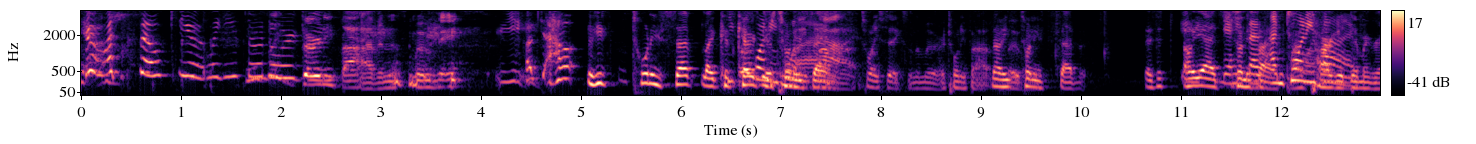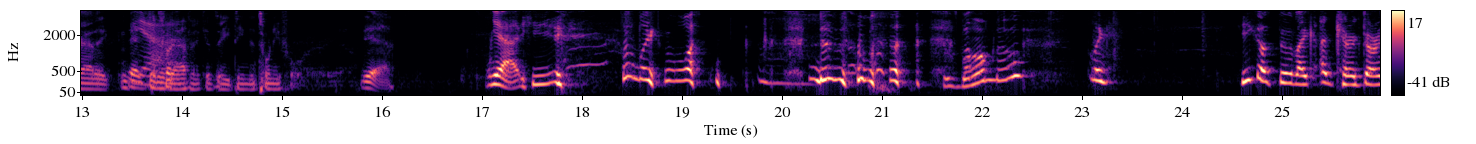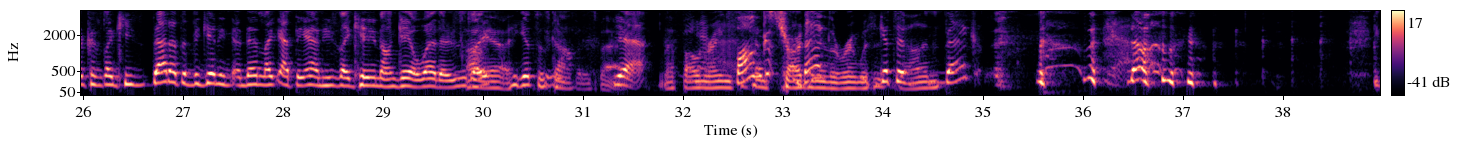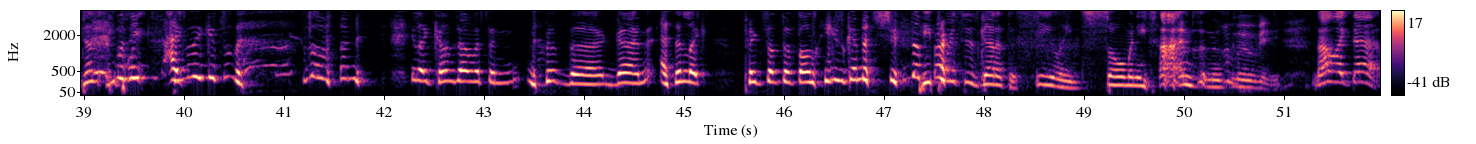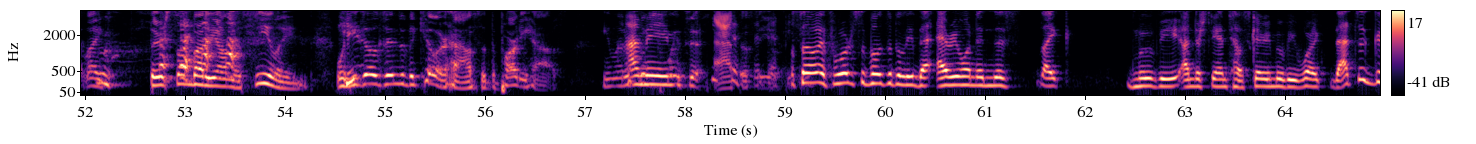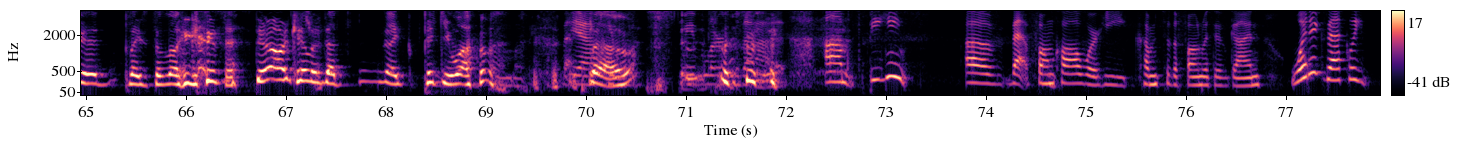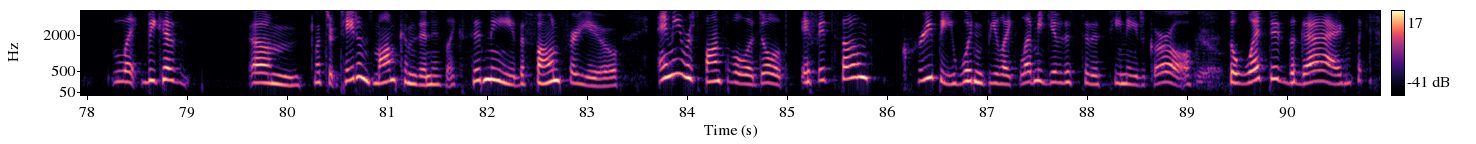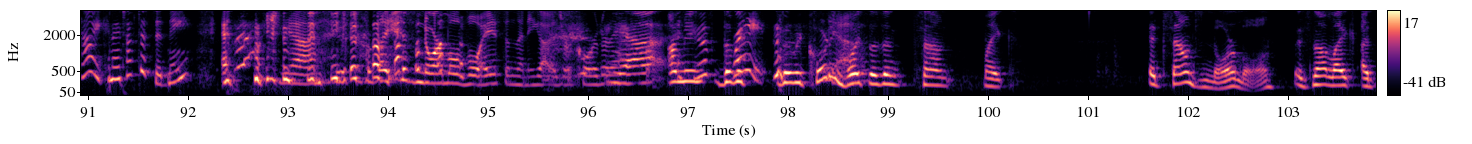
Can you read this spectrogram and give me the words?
it was so cute. Like he's so He's dorky. like 35 in this movie. Ye- How he's twenty seven? Like his He's character is 25. twenty seven. 25, 26 in the movie, or 25. No, he's movie. twenty seven. Is it? Oh yeah, it's Yeah, he twenty says, "I'm 25." Target demographic Yeah. demographic is 18 to 24. Yeah. Yeah, he like what? Does Does mom know? like he goes through like a character because like he's that at the beginning and then like at the end he's like hitting on Gale Weathers. It's Oh like, yeah, he gets his confidence back. Yeah. that phone rings. He comes charging back, in the room with he his gun. it back. Yeah. That He does. He, was he. I think it's so funny. He like comes out with the the gun and then like picks up the phone he's gonna shoot the he person. points his gun at the ceiling so many times in this movie. Not like that. Like there's somebody on the ceiling when he, He- goes into the killer house at the party house. He literally I mean, points it at the ceiling. deputy. So if we're supposed to believe that everyone in this like movie understands how scary movie works, that's a good place to look because there are killers that like pick you up. Yeah. So Suspended. We've learned that. Um, speaking of that phone call where he comes to the phone with his gun, what exactly, like, because, um, what's her, Tatum's mom comes in, is like, Sidney, the phone for you. Any responsible adult, if it sounds creepy, wouldn't be like, let me give this to this teenage girl. So what did the guy? He was like, hi, can I talk to Sidney? And then like, Yeah, Sidney he was gets probably his normal voice, and then he got his recorder. out. Yeah, I and mean the re- the recording Yeah. voice doesn't sound like it sounds normal. It's not like a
